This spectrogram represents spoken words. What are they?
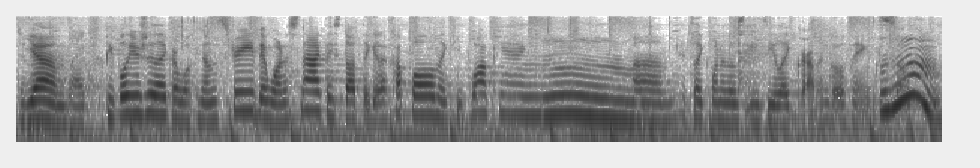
dinner. Yeah, Like, people usually like are walking down the street. They want a snack. They stop. They get a couple. And they keep walking. mm. Um, it's like one of those easy like grab and go things. so. Mm.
